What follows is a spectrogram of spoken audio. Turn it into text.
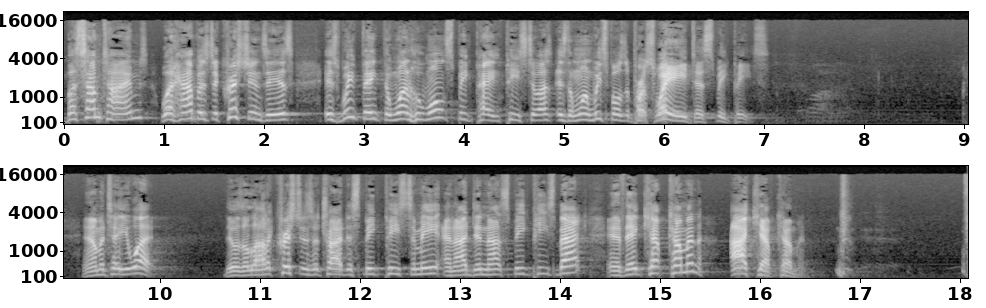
But sometimes what happens to Christians is is we think the one who won't speak peace to us is the one we're supposed to persuade to speak peace. And I'm going to tell you what, there was a lot of Christians that tried to speak peace to me, and I did not speak peace back. And if they kept coming, I kept coming.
